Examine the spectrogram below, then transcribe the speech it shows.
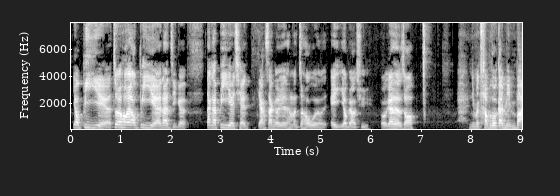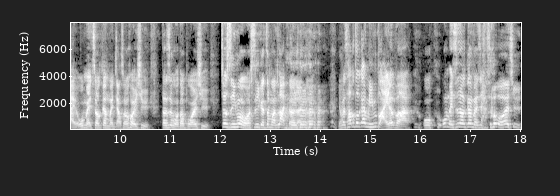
要毕业了，最后要毕业那几个，大概毕业前两三个月，他们最后问我，哎、要不要去？我跟他们说，你们差不多该明白，我每次都跟你们讲说会去，但是我都不会去，就是因为我是一个这么烂的人 你们差不多该明白了吧？我我每次都跟你们讲说我会去，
